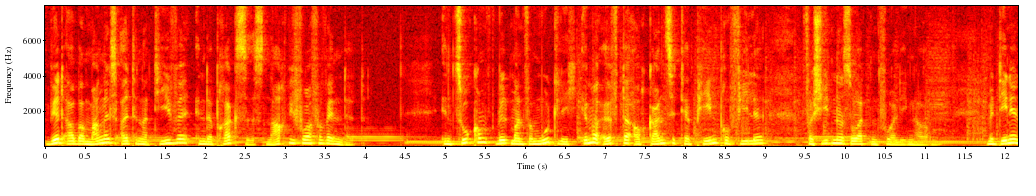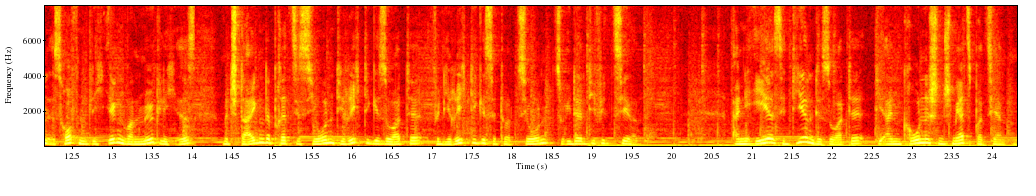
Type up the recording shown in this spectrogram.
wird aber mangels Alternative in der Praxis nach wie vor verwendet. In Zukunft wird man vermutlich immer öfter auch ganze Terpenprofile verschiedener Sorten vorliegen haben, mit denen es hoffentlich irgendwann möglich ist, mit steigender Präzision die richtige Sorte für die richtige Situation zu identifizieren. Eine eher sedierende Sorte, die einen chronischen Schmerzpatienten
